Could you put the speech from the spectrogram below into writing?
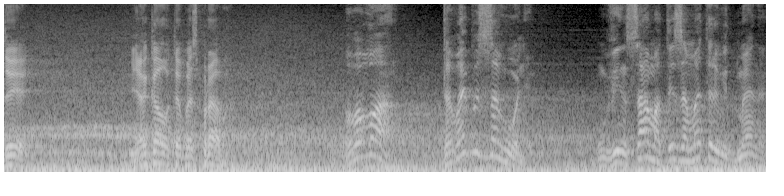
Куди? Яка у тебе справа? Вован, давай без загонів. Він сам, а ти за метр від мене.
